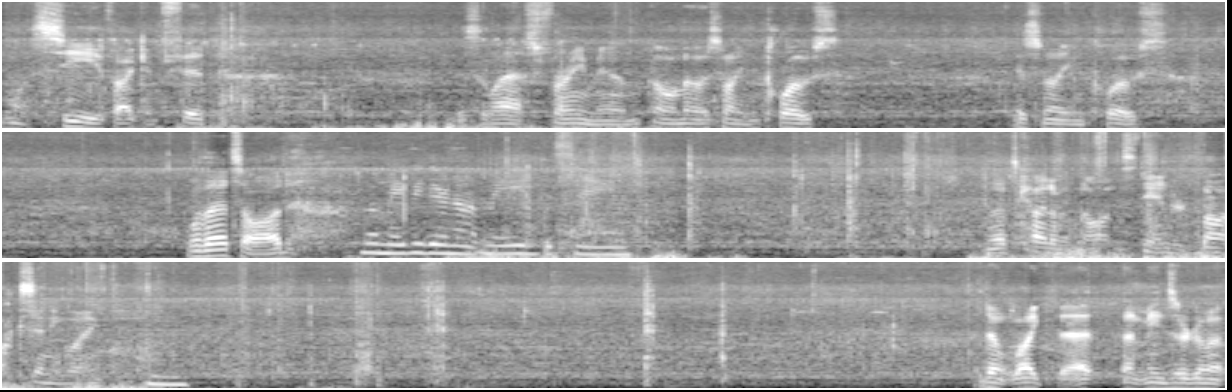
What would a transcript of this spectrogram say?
I'm gonna see if I can fit this last frame in. Oh no, it's not even close. It's not even close. Well, that's odd. Well, maybe they're not made the same. That's kind of a non-standard box anyway. Hmm. I don't like that. That means they're gonna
